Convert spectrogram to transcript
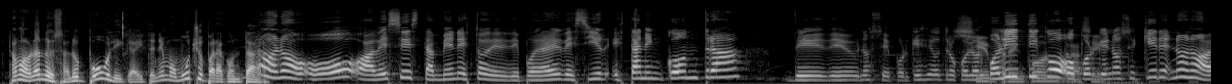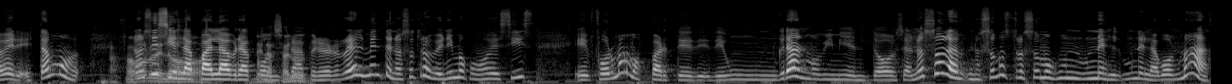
Estamos hablando de salud pública y tenemos mucho para contar. No, no, o a veces también esto de, de poder decir están en contra de, de, no sé, porque es de otro color Siempre político contra, o porque sí. no se quiere. No, no, a ver, estamos. A No sé si es la palabra la contra, pero realmente nosotros venimos, como vos decís, eh, formamos parte de, un gran movimiento. O sea, no solo nosotros somos un, un es- un eslabón más.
